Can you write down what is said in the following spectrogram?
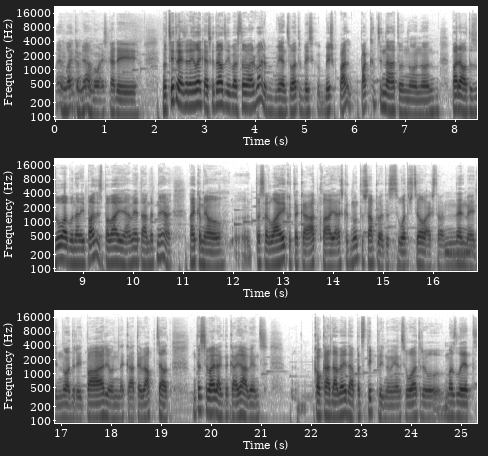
Nē, nu, laikam, jā, man liekas, ka arī. Nu, citreiz arī liekas, ka draudzībās tomēr var viens otru bišku pa, pakacināt un, un, un paraut uz zobu un arī pazist pa vājām vietām. Bet, nu, jā, laikam jau tas ar laiku atklājās, ka nu, tu saproti, tas otrs cilvēks tev nemēģina nodarīt pāri un nekā tevi apcelt. Un tas ir vairāk kā jā, viens kaut kādā veidā pat stiprina viens otru, mazliet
